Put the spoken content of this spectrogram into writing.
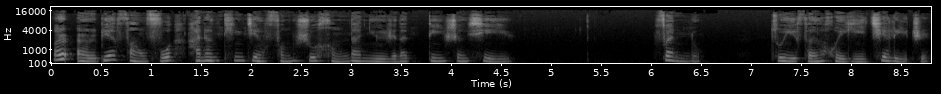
而耳边仿佛还能听见冯书恒那女人的低声细语。愤怒足以焚毁一切理智，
